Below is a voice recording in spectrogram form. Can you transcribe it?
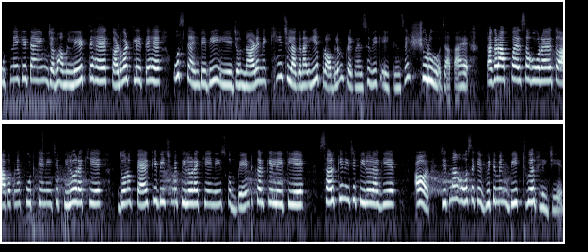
उठने के टाइम जब हम लेटते हैं करवट लेते हैं, उस टाइम पे भी ये जो नाड़े में खींच लगना, ये प्रॉब्लम प्रेगनेंसी वीक 18 से शुरू हो जाता है। अगर आपको ऐसा हो रहा है तो आप अपने फुट के नीचे पिलो रखिए, दोनों पैर के बीच में पिलो रखिए नीज को बेंड करके लेटिए, सर के नीचे पिलो रखिए और जितना हो सके विटामिन बी ट्वेल्व लीजिए।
